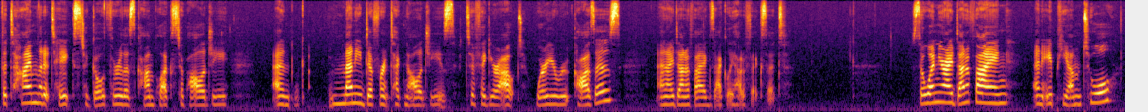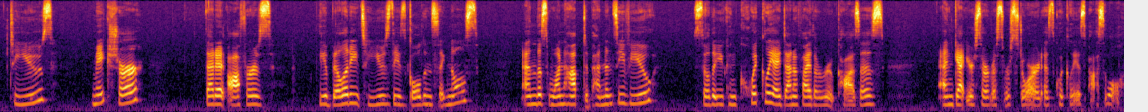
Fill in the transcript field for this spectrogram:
the time that it takes to go through this complex topology and many different technologies to figure out where your root cause is and identify exactly how to fix it. So when you're identifying an APM tool to use, make sure that it offers the ability to use these golden signals and this one-hop dependency view so that you can quickly identify the root causes and get your service restored as quickly as possible.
